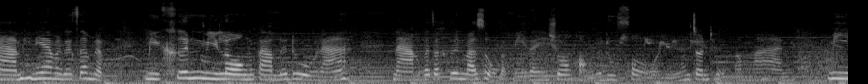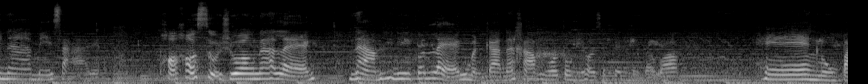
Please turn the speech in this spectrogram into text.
น้ำที่เนี่ยมันก็จะแบบมีขึ้นมีลงตามฤดูนะ น้ำก็จะขึ้นมาสูงแบบนี้ในช่วงของฤดูฝนจนถึงประมาณ มีนาเมษาเนี่ยพอเข้าสู่ช่วงหน้าแล้งน้ำที่นี่ก็แล้งเหมือนกันนะคะเพราะว่าตรงนี้เขาจะเป็นเหมือนแบบว่า แห้งลงไป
